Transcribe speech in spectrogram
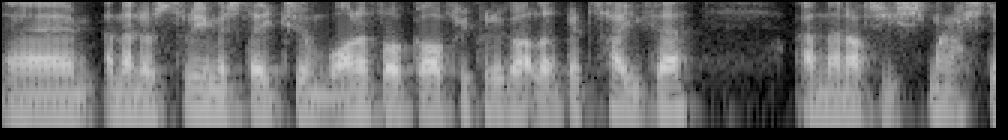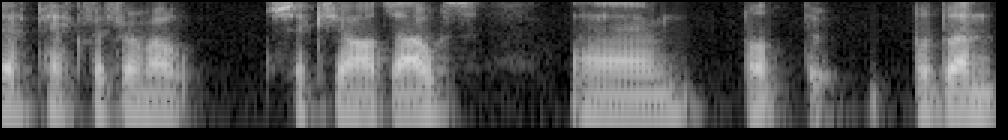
Um, and then there was three mistakes in one. I thought Godfrey could have got a little bit tighter, and then obviously smashed it Pickford from about six yards out. Um, but the, but then,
